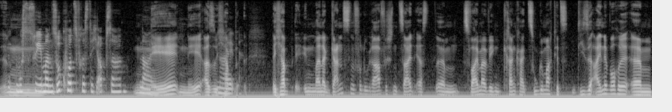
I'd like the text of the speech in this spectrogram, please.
Musstest du Ähm, jemanden so kurzfristig absagen? Nein. Nee, nee, also ich habe ich habe in meiner ganzen fotografischen Zeit erst ähm, zweimal wegen Krankheit zugemacht. Jetzt diese eine Woche ähm,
